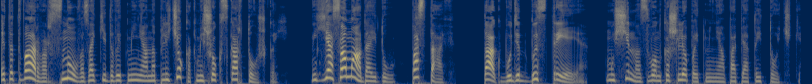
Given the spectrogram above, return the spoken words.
Этот варвар снова закидывает меня на плечо, как мешок с картошкой. «Я сама дойду. Поставь!» «Так будет быстрее!» Мужчина звонко шлепает меня по пятой точке.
